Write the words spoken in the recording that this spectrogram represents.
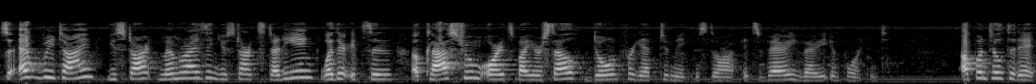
So every time you start memorizing, you start studying, whether it's in a classroom or it's by yourself, don't forget to make this dua. It's very, very important. Up until today,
